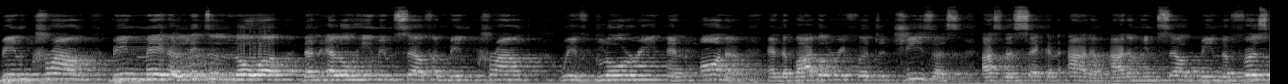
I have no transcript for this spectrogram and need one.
being crowned, being made a little lower than Elohim himself, and being crowned with glory and honor. And the Bible referred to Jesus as the second Adam, Adam himself being the first,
